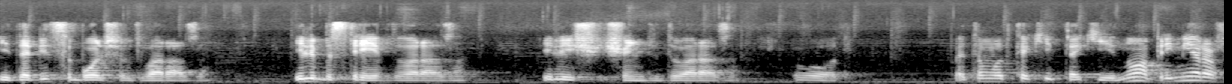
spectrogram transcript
и добиться больше в два раза. Или быстрее в два раза. Или еще что-нибудь в два раза. Вот. Поэтому вот какие-то такие. Ну, а примеров,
